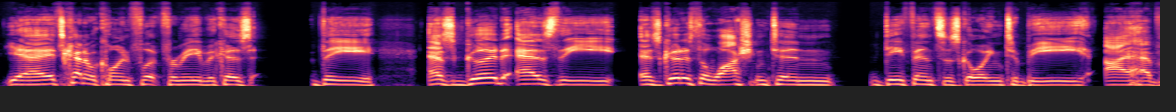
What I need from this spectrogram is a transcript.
Yeah, it's kind of a coin flip for me because the as good as the as good as the Washington defense is going to be I have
